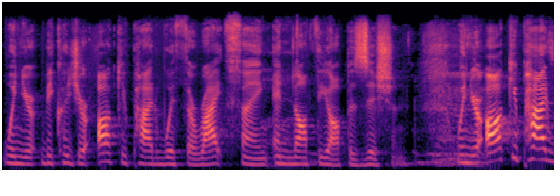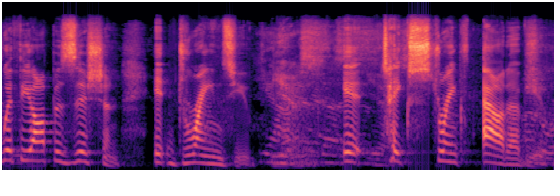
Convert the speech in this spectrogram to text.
when you're because you're occupied with the right thing and not the opposition. When you're occupied with the opposition, it drains you. Yes. It yes. takes strength out of you.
